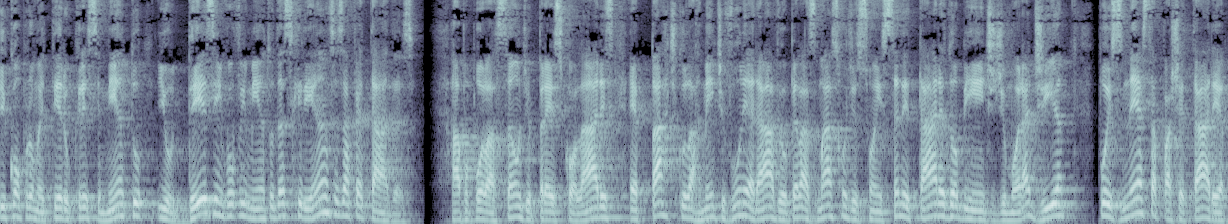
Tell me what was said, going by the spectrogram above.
e comprometer o crescimento e o desenvolvimento das crianças afetadas. A população de pré-escolares é particularmente vulnerável pelas más condições sanitárias do ambiente de moradia, pois nesta faixa etária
